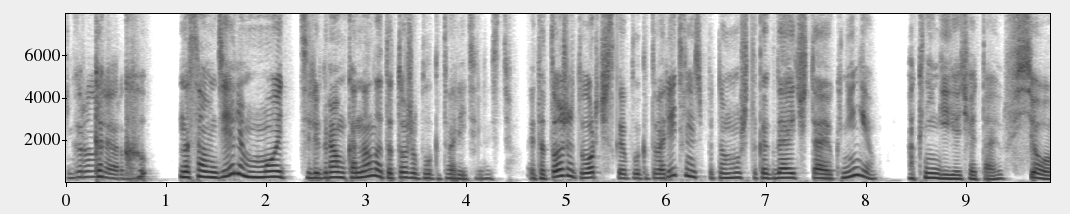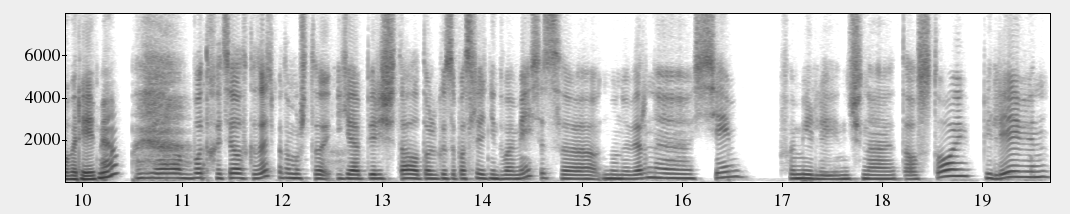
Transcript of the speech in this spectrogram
Гранулярно. Как на самом деле мой телеграм-канал это тоже благотворительность. Это тоже творческая благотворительность, потому что когда я читаю книги, А книги я читаю все время. Я вот хотела сказать, потому что я пересчитала только за последние два месяца, ну, наверное, семь фамилий, начиная Толстой, Пелевин,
